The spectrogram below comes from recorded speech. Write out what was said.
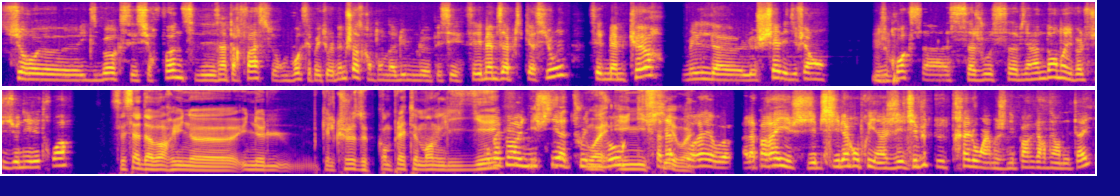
Sur euh, Xbox et sur Phone, c'est des interfaces, on voit que c'est pas du tout la même chose quand on allume le PC. C'est les mêmes applications, c'est le même cœur, mais le, le shell est différent. Je Mhm. crois que ça, ça, joue, ça vient là-dedans, ils veulent fusionner les trois. C'est ça d'avoir une, euh, une quelque chose de complètement lié. complètement unifié à tous les Ouais, niveaux. unifié, au- à l'appareil. J'ai j'ai bien compris. Hein. J'ai vu de très loin, mais je n'ai pas regardé en détail.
